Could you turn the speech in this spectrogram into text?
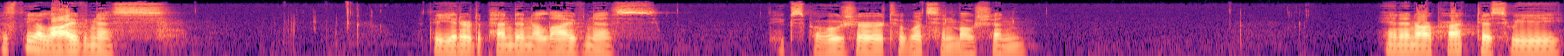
Just the aliveness, the interdependent aliveness, the exposure to what's in motion. And in our practice, we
